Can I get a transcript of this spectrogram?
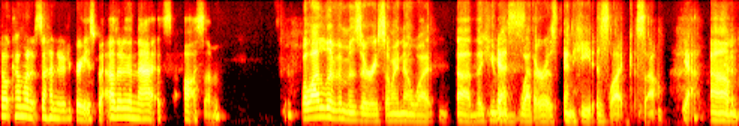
Don't come when it's 100 degrees, but other than that, it's awesome. Well, I live in Missouri, so I know what uh, the humid Yes. weather is and heat is like. So, Yeah. um,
